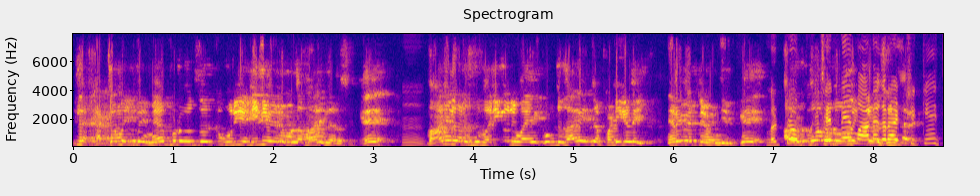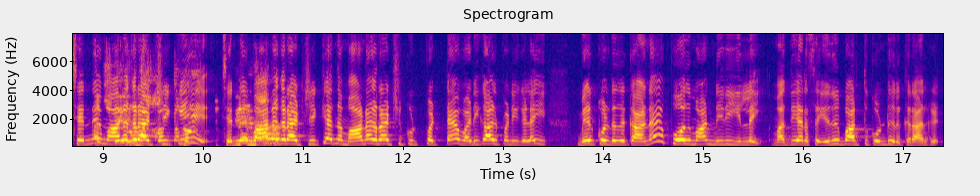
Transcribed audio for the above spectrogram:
இல்ல கட்டமைப்பை மேம்படுவதற்கு உரிய நிதி வேணும்ல மாநில அரசுக்கு. மாநில அரசு வரி உரிமையை கொண்டுதானே இந்த பணிகளை நிறைவேற்ற வேண்டியிருக்கு. சென்னை மாநகராட்சிக்கு சென்னை மாநகராட்சிக்கு சென்னை மாநகராட்சிக்கு அந்த மாநகராட்சிக்கு உட்பட்ட வடிகால் பணிகளை மேற்கொள்வதற்கான போதுமான நிதி இல்லை. மத்திய அரசை எதிர்பார்த்து கொண்டு இருக்கிறார்கள்.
